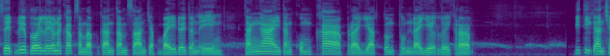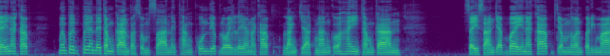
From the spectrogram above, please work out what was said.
เสร็จเรียบร้อยแล้วนะครับสำหรับการทำสารจับใบด้วยตนเอง ทั้งง่ายทั้งคุ้มค่าประหยัดต้นทุนได้เยอะเลยครับ วิธีการใช้นะครับ เมื่อเพื่อนๆได้ทำการผสมสารในถังพ่นเรียบร้อยแล้วนะครับ หลังจากนั้นก็ให้ทำการใส่สารจับใบนะครับจำนวนปริมาณ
